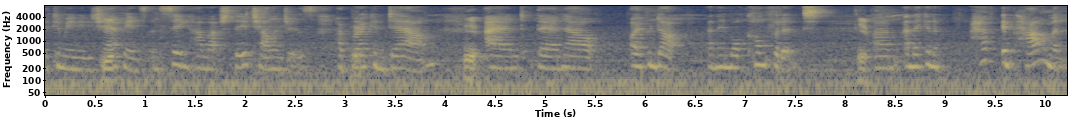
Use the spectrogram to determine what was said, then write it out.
the community Yeah. champions and seeing how much their challenges have broken down, Yeah. and they are now opened up and they're more confident, Yep. um, and they can have empowerment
